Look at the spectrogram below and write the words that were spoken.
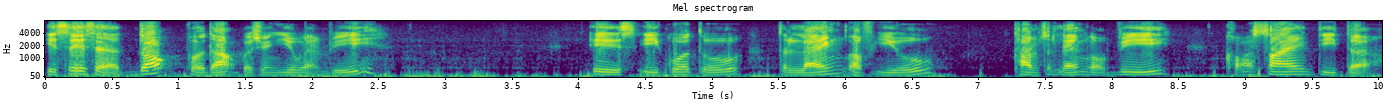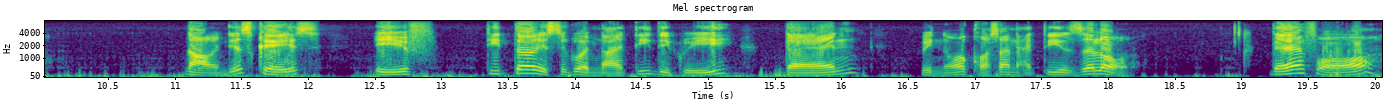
it says that the dot product between u and v is equal to the length of u times the length of v cosine theta. Now in this case, if theta is equal to 90 degree, then we know cosine 90 is 0. Therefore,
